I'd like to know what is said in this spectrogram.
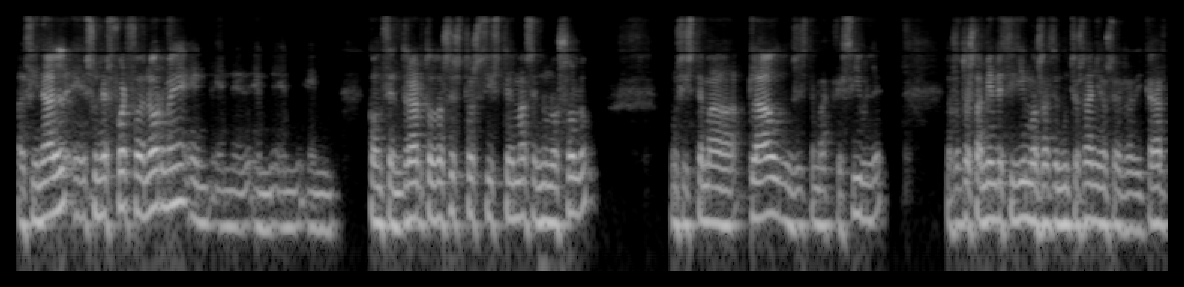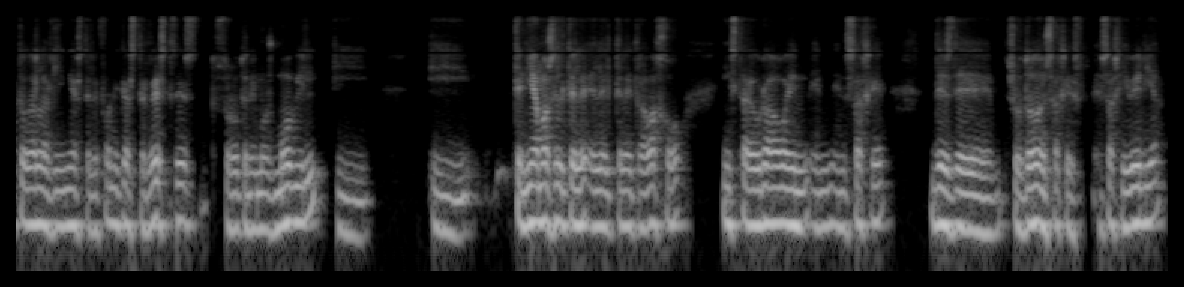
al final es un esfuerzo enorme en, concentrar todos estos sistemas en uno solo, un sistema cloud, un sistema accesible. Nosotros también decidimos hace muchos años erradicar todas las líneas telefónicas terrestres, solo tenemos móvil y, teníamos el, teletrabajo instaurado en, en, SAGE desde, sobre todo en SAGE, en Iberia,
